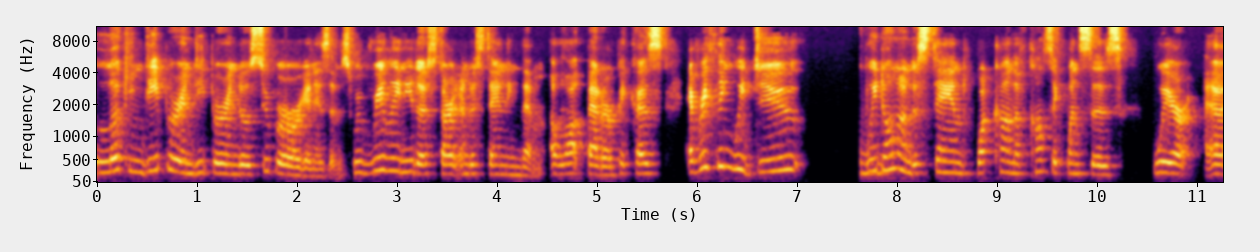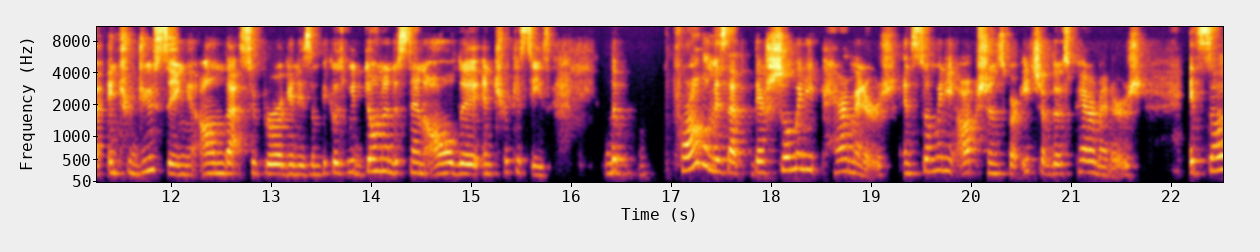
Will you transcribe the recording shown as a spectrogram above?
looking deeper and deeper in those superorganisms. We really need to start understanding them a lot better because everything we do, we don't understand what kind of consequences we're uh, introducing on that superorganism because we don't understand all the intricacies. The problem is that there's so many parameters and so many options for each of those parameters. It's so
